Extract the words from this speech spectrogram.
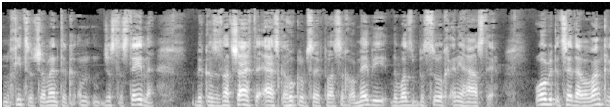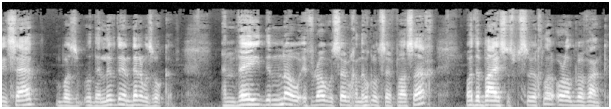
Mechitzas, which are meant to, um, just to stay there because it's not shaykh to ask a hukram seif pasach, or maybe there wasn't pasuch any house there, or we could say that Avankli sat was well, they lived there and then it was hukav, and they didn't know if Rav was serving on the hukram seif Pasach, or the bias was pasuch or al Bavanka.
